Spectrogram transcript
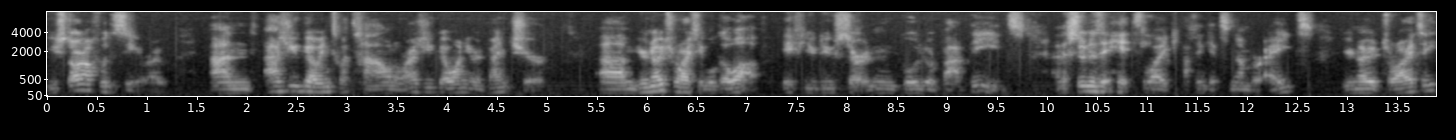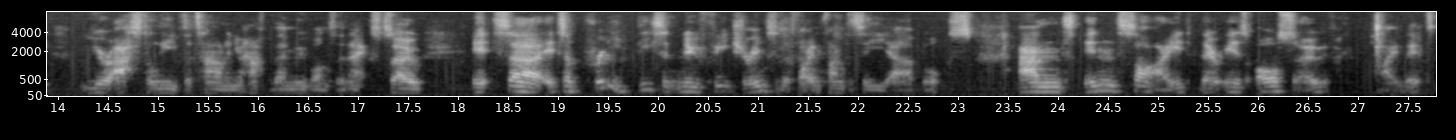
you start off with zero, and as you go into a town or as you go on your adventure, um, your notoriety will go up if you do certain good or bad deeds. And as soon as it hits, like I think it's number eight, your notoriety, you're asked to leave the town and you have to then move on to the next. So it's uh, it's a pretty decent new feature into the Fighting Fantasy uh, books, and inside there is also, if I can find it,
